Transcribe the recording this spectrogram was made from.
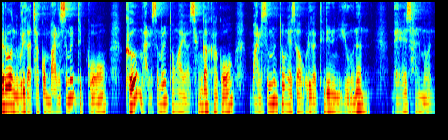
여러분 우리가 자꾸 말씀을 듣고 그 말씀을 통하여 생각하고 말씀을 통해서 우리가 드리는 이유는 내 삶은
